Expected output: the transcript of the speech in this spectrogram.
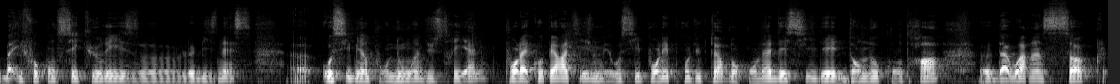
bah, il faut qu'on sécurise le business. Euh, aussi bien pour nous industriels, pour la coopérative, mais aussi pour les producteurs. Donc on a décidé dans nos contrats euh, d'avoir un socle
